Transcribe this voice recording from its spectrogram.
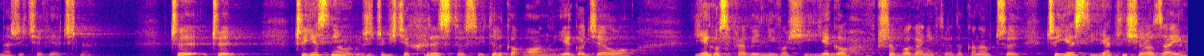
na życie wieczne. Czy, czy, czy jest nią rzeczywiście Chrystus i tylko On, Jego dzieło, Jego sprawiedliwość i Jego przebłaganie, które dokonał, czy, czy jest jakiś rodzaj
